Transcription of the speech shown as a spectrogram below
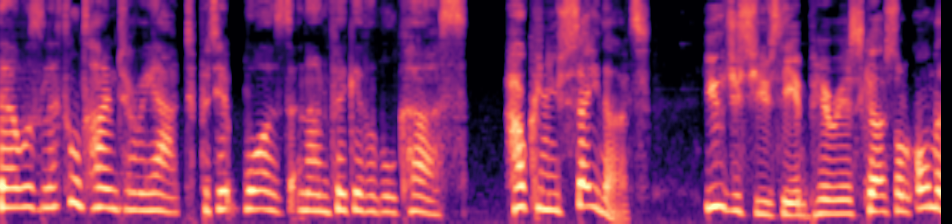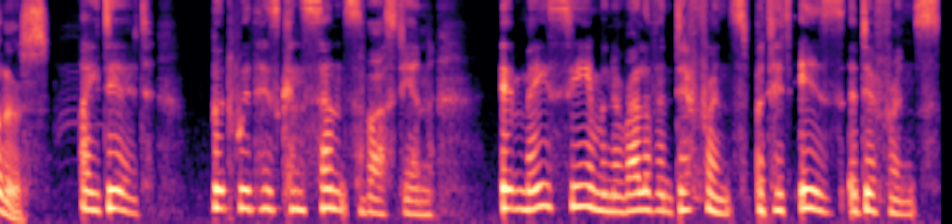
There was little time to react, but it was an unforgivable curse. How can you say that? You just used the Imperius curse on Ominis. I did, but with his consent, Sebastian. It may seem an irrelevant difference, but it is a difference.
